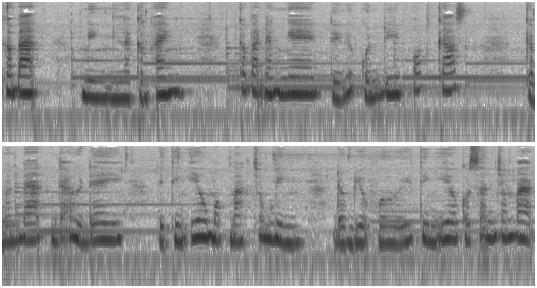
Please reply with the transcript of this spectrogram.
các bạn, mình là Cẩm Anh. Các bạn đang nghe để nước cuốn đi podcast. Cảm ơn bạn đã ở đây để tình yêu mộc mạc trong mình đồng điệu với tình yêu có sẵn trong bạn.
